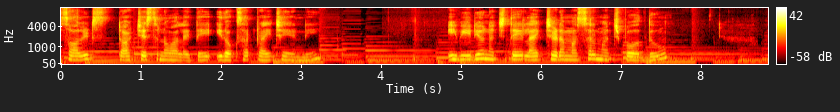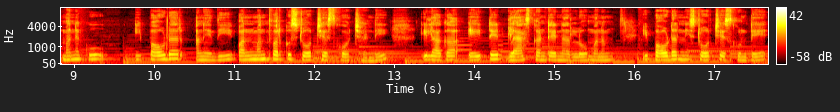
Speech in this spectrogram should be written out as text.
సాలిడ్స్ స్టార్ట్ చేస్తున్న వాళ్ళైతే ఇది ఒకసారి ట్రై చేయండి. ఈ వీడియో నచ్చితే లైక్ చేయడం అస్సలు మర్చిపోవద్దు. మనకు ఈ పౌడర్ అనేది వన్ మంత్ వరకు స్టోర్ చేసుకోవచ్చండి. ఇలాగా ఎయిట్ ఎయిట్ గ్లాస్ కంటైనర్లో మనం ఈ పౌడర్ని స్టోర్ చేసుకుంటే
